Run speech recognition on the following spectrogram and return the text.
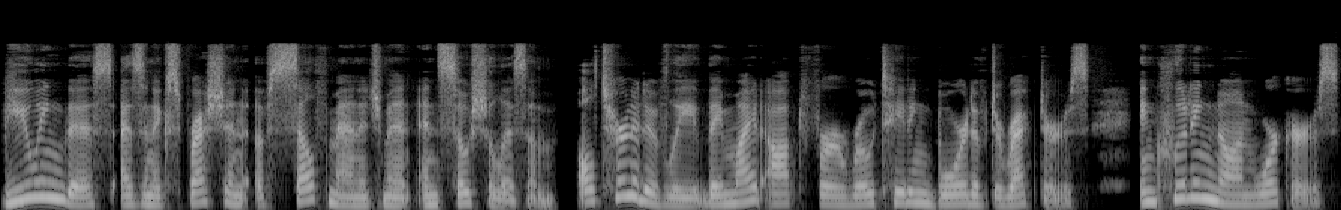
viewing this as an expression of self management and socialism. Alternatively, they might opt for a rotating board of directors, including non workers,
